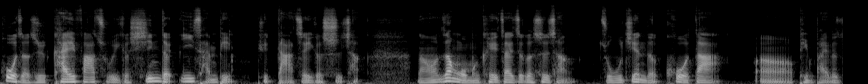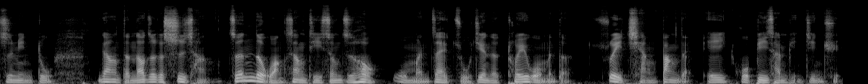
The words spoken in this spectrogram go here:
或者是开发出一个新的 E 产品去打这个市场，然后让我们可以在这个市场逐渐的扩大呃品牌的知名度，让等到这个市场真的往上提升之后，我们再逐渐的推我们的。最强棒的 A 或 B 产品进去，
